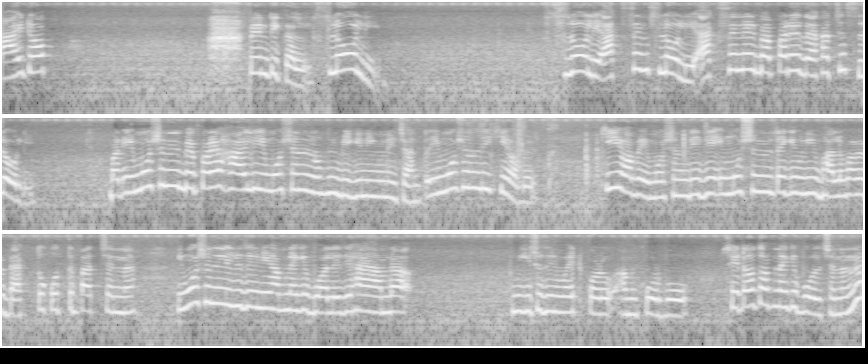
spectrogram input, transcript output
knight of pentacle slowly slowly action slowly অ্যাকশনের ব্যাপারে দেখাচ্ছে স্লোলি বাট ইমোশনাল ব্যাপারে হাইলি ইমোশনাল নতুন বিগিনিং উনি চান। তো ইমোশনালি কী হবে? কী হবে ইমোশনালি যে ইমোশনালটাকে উনি ভালোভাবে ব্যক্ত করতে পারছেন না? ইমোশনালি যদি উনি আপনাকে বলে যে হ্যাঁ আমরা, তুমি কিছুদিন ওয়েট করো, আমি করব। সেটাও তো আপনাকে বলছে না না?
